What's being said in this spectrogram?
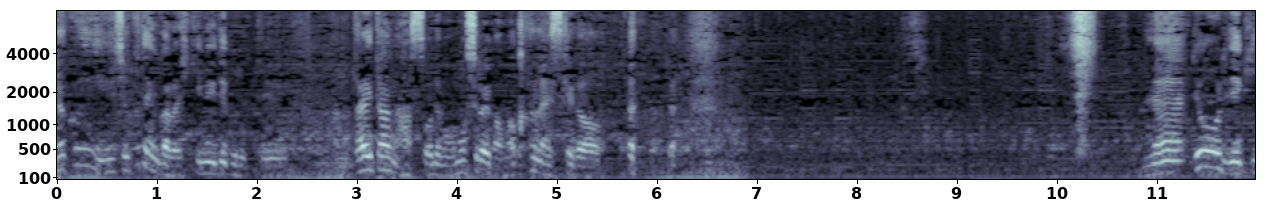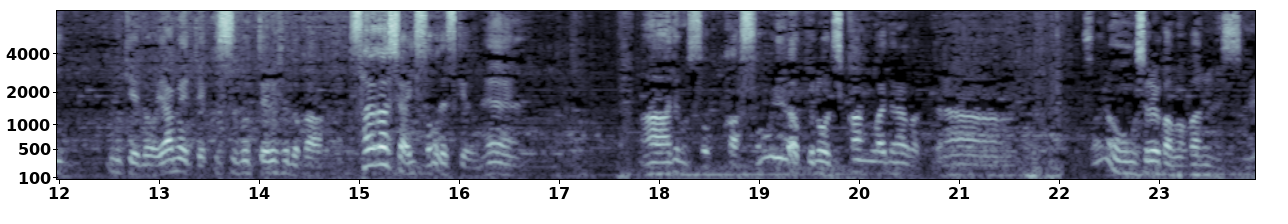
逆に飲食店から引き抜いてくるっていう、あの、大胆な発想でも面白いかもわかんないですけど。ね料理できるけど、やめてくすぶってる人とか、探しゃいそうですけどね。ああ、でもそっか、そういうアプローチ考えてなかったなそういうのも面白いかもわかんないですね。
